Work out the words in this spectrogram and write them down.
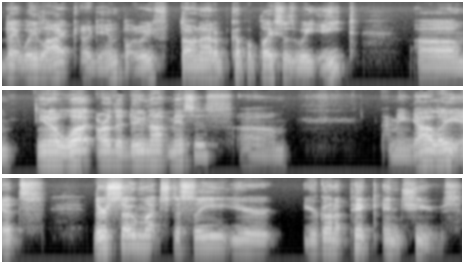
that we like. Again, we've thrown out a couple places we eat. Um, you know what are the do not misses? Um, I mean, golly, it's there's so much to see. You're you're going to pick and choose.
